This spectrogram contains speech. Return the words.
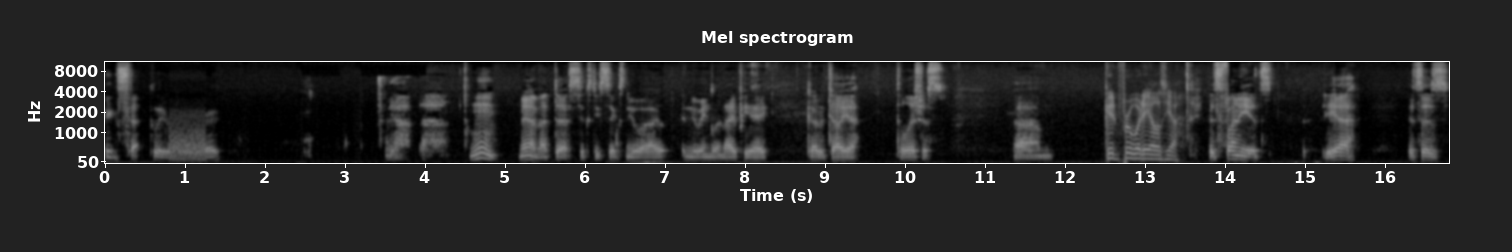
exactly right. Yeah. Mm, man, that uh, 66 New uh, New England IPA, got to tell you, delicious. Good for what ails ya. It's funny. It's yeah. It says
